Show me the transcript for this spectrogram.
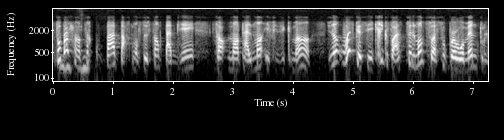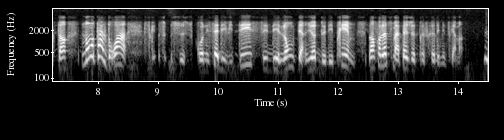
Il faut pas se sentir coupable parce qu'on se sent pas bien mentalement et physiquement. Dire, où est-ce que c'est écrit qu'il faut absolument que tu sois superwoman tout le temps? Non, t'as le droit. Ce qu'on essaie d'éviter, c'est des longues périodes de déprime. Dans ce temps-là, tu m'appelles, je vais te prescrire des médicaments.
